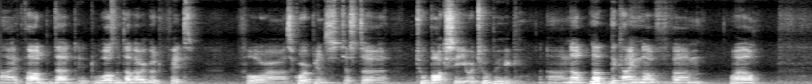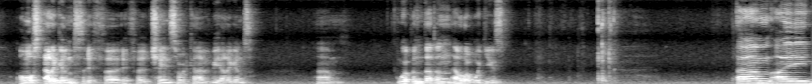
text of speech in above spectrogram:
I thought that it wasn't a very good fit for uh, scorpions, just uh, too boxy or too big. Not not the kind of um, well, almost elegant if uh, if a chainsaw can ever be elegant. Um, weapon that an Eldar would use. Um, I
